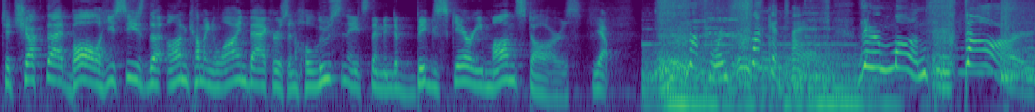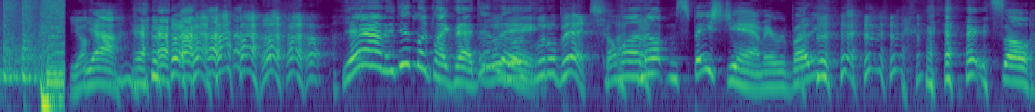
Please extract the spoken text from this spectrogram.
to chuck that ball, he sees the oncoming linebackers and hallucinates them into big scary monsters. Yep. suffering succotash. They're monstars. Yep. Yeah. yeah, they did look like that, didn't little, they? A little bit. Come on up in Space Jam, everybody. so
